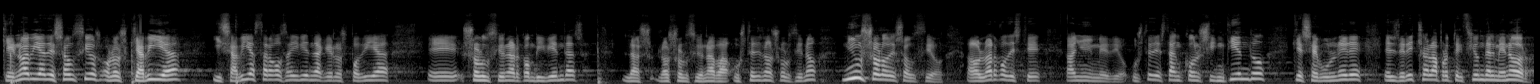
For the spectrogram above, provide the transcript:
que no había desahucios o los que había y sabía Zaragoza Vivienda que los podía eh, solucionar con viviendas, los solucionaba. Ustedes no han solucionado ni un solo desahucio a lo largo de este año y medio. Ustedes están consintiendo que se vulnere el derecho a la protección del menor.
